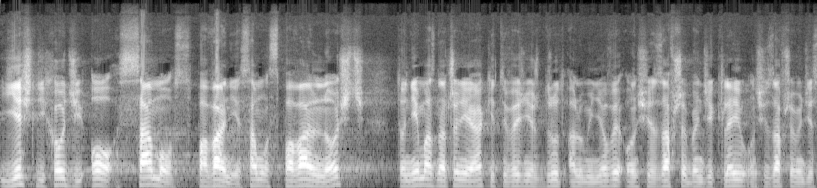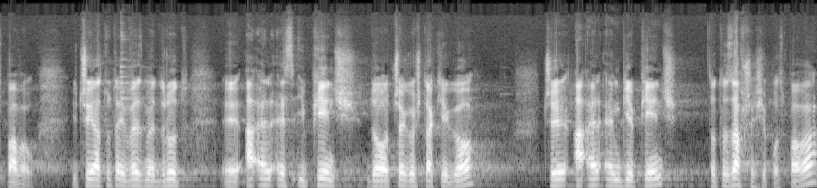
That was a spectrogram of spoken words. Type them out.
jeśli chodzi o samo spawanie, samą spawalność, to nie ma znaczenia, jaki ty weźmiesz drut aluminiowy, on się zawsze będzie kleił, on się zawsze będzie spawał. I czy ja tutaj wezmę drut e, ALSI 5 do czegoś takiego, czy ALMG 5, to to zawsze się pospawa,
